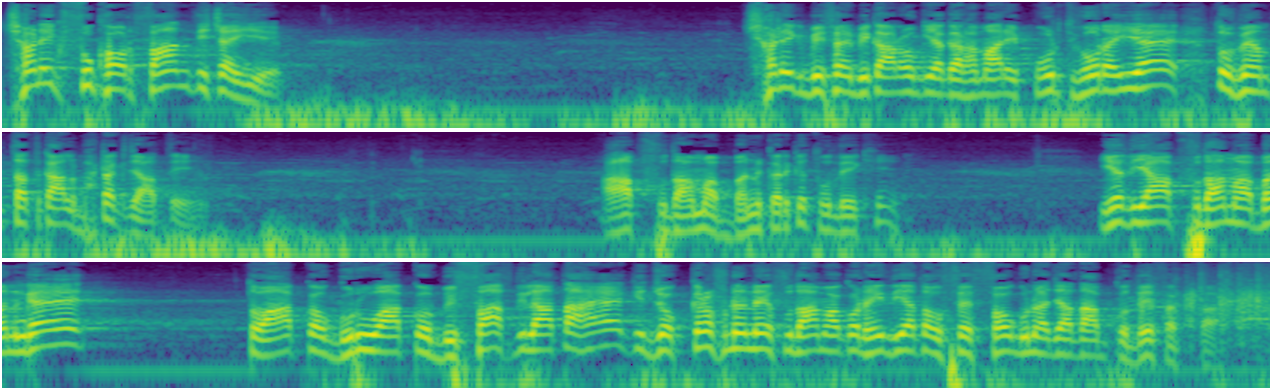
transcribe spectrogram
क्षणिक सुख और शांति चाहिए। क्षणिक विषय विकारों की अगर हमारी पूर्ति हो रही है तो वे हम तत्काल भटक जाते हैं। आप सुदामा बन करके तो देखें। यदि आप सुदामा बन गए तो आपका गुरु आपको विश्वास दिलाता है कि जो कृष्ण ने सुदामा को नहीं दिया था उससे सौ गुना ज़्यादा आपको दे सकता है।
